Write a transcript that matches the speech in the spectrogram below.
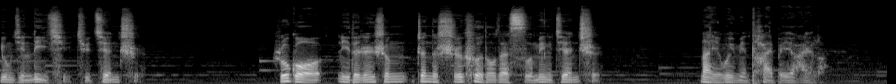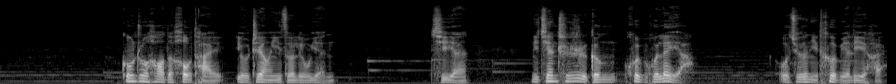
用尽力气去坚持。如果你的人生真的时刻都在死命坚持，那也未免太悲哀了。公众号的后台有这样一则留言：“夕颜，你坚持日更会不会累呀？我觉得你特别厉害，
